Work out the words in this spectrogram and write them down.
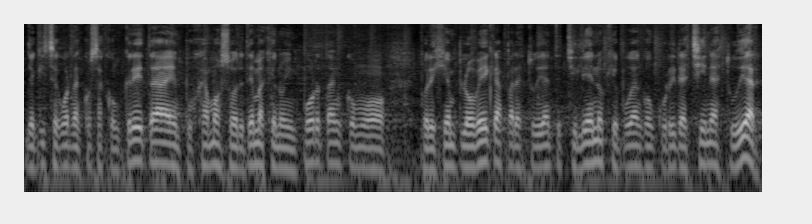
de aquí se acuerdan cosas concretas, empujamos sobre temas que nos importan, como por ejemplo becas para estudiantes chilenos que puedan concurrir a China a estudiar.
